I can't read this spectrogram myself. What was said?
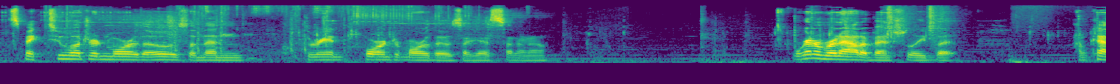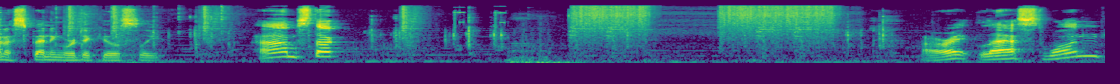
Let's make 200 more of those and then 300, 400 more of those, I guess. I don't know. We're going to run out eventually, but I'm kind of spending ridiculously. I'm stuck. Alright, last one.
